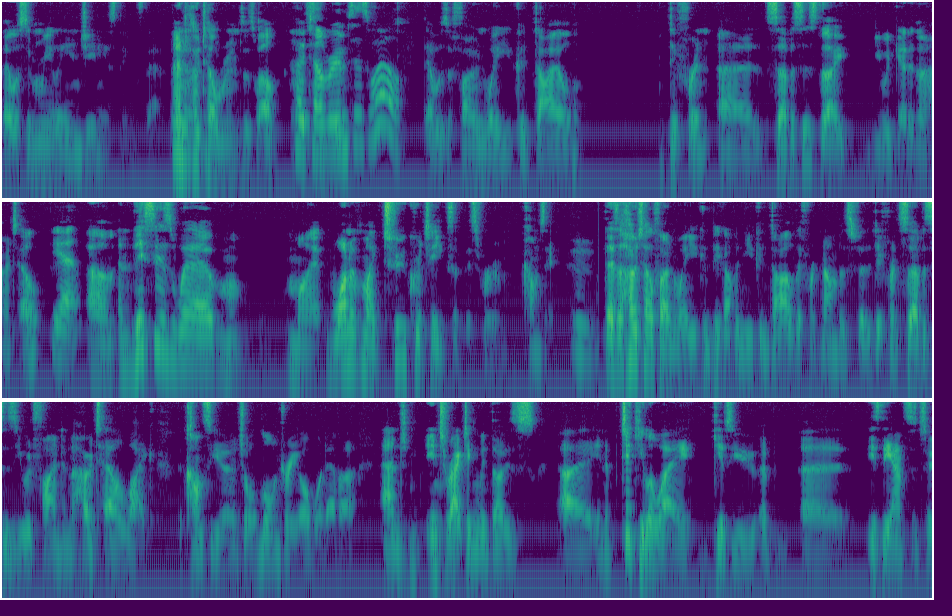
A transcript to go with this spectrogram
There were some really ingenious things there, and Mm. hotel rooms as well. Hotel some good- rooms as well. There was a phone where you could dial different uh, services that like, you would get in a hotel. Yeah. Um, and this is where my one of my two critiques of this room comes in. Mm. There's a hotel phone where you can pick up and you can dial different numbers for the different services you would find in a hotel, like the concierge or laundry or whatever. And interacting with those uh, in a particular way gives you a, uh, is the answer to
